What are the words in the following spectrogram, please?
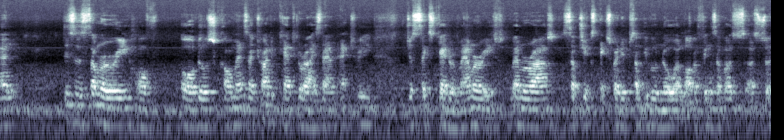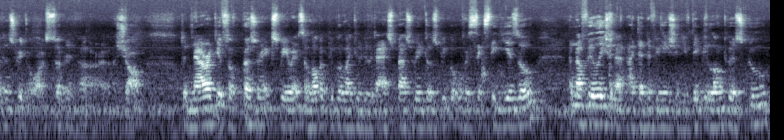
And this is a summary of all those comments. I try to categorize them actually just like scattered memories, memorize subjects, especially some people know a lot of things about a certain street or a certain uh, shop. The narratives of personal experience, a lot of people like to do that, especially those people over 60 years old. An affiliation and identification, if they belong to a school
